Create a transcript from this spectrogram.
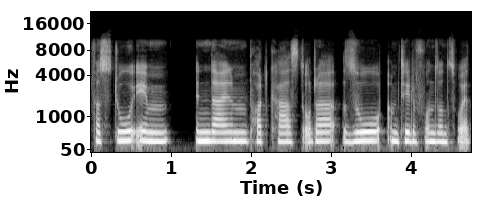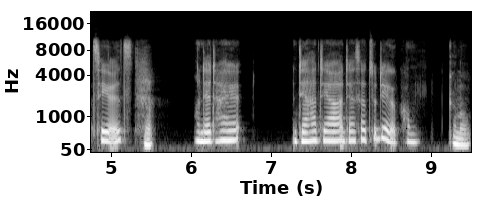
was du ihm in deinem Podcast oder so am Telefon sonst wo erzählst. Ja. Und der Teil, der hat ja, der ist ja zu dir gekommen. Genau.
